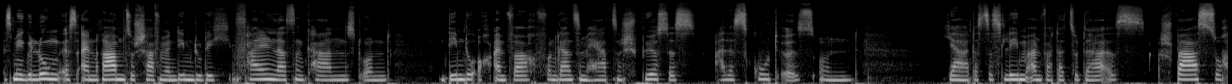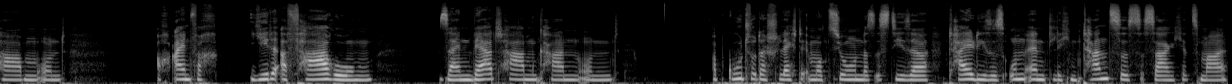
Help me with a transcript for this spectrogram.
es mir gelungen ist, einen Rahmen zu schaffen, in dem du dich fallen lassen kannst und in dem du auch einfach von ganzem Herzen spürst, dass alles gut ist und ja, dass das Leben einfach dazu da ist, Spaß zu haben und auch einfach jede Erfahrung seinen Wert haben kann und ob gute oder schlechte Emotionen, das ist dieser Teil dieses unendlichen Tanzes, sage ich jetzt mal,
